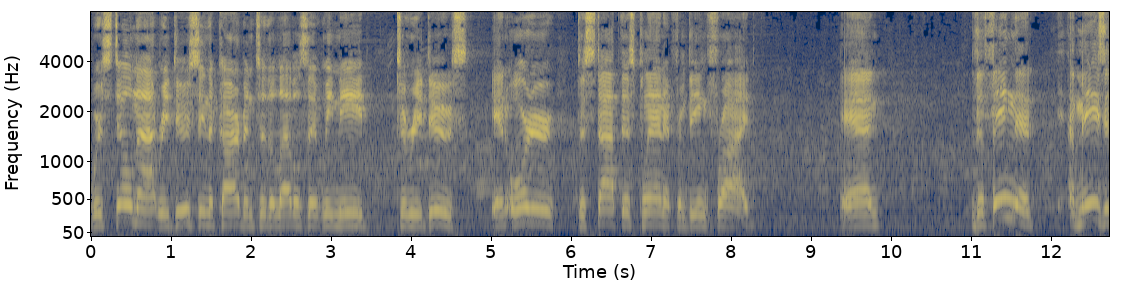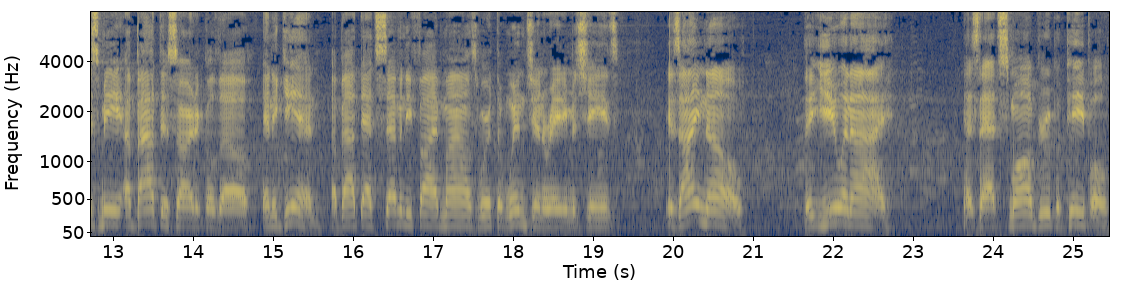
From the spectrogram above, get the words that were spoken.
we're still not reducing the carbon to the levels that we need to reduce in order to stop this planet from being fried. And the thing that amazes me about this article, though, and again, about that 75 miles worth of wind generating machines, is I know that you and I, as that small group of people,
